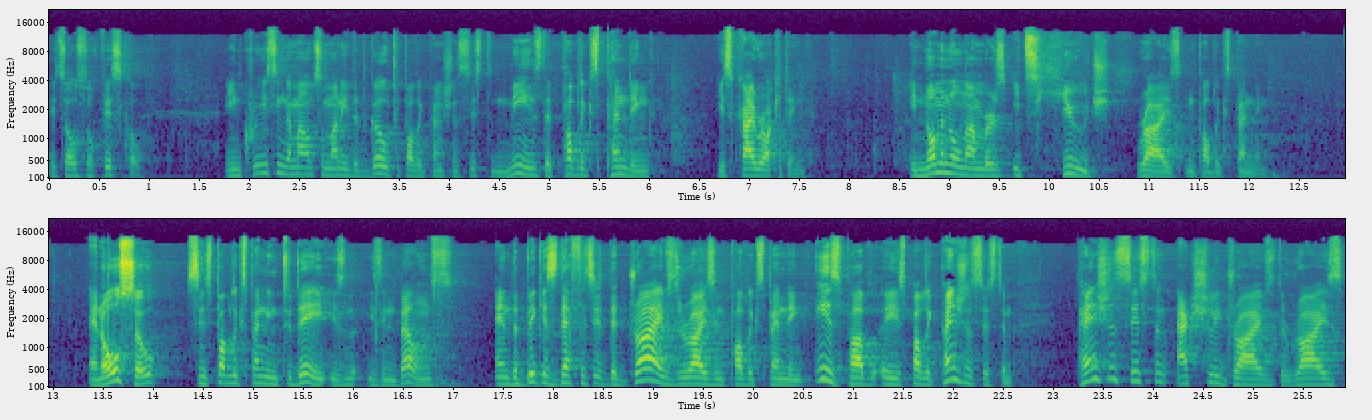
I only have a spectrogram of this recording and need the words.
it's also fiscal. Increasing amounts of money that go to public pension system means that public spending is skyrocketing. In nominal numbers, it's huge rise in public spending. And also, since public spending today is, is in balance, and the biggest deficit that drives the rise in public spending is, pub, is public pension system, pension system actually drives the rise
